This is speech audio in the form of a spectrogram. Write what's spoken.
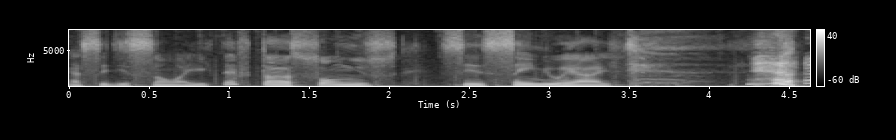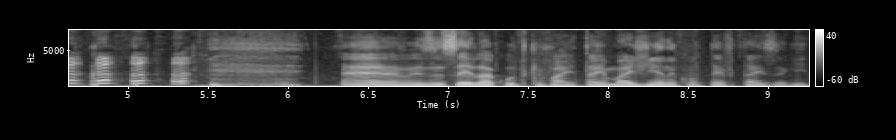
essa edição aí. Deve estar tá só uns 100 mil reais. é, mas eu sei lá quanto que vai. Tá? Imagina quanto deve estar tá isso aqui.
